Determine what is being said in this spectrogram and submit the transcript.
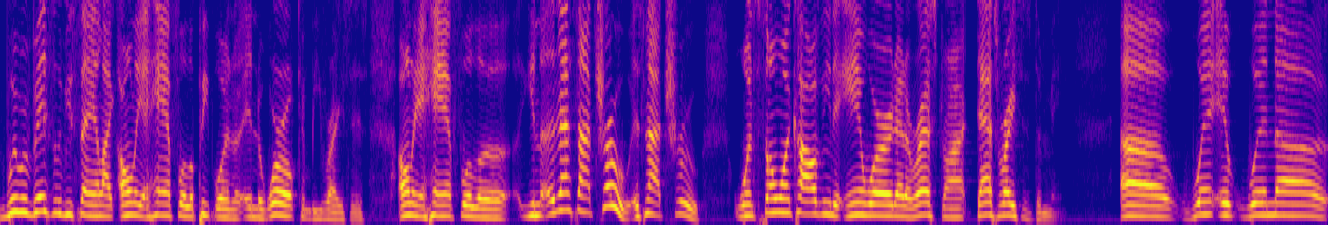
we would basically be saying like only a handful of people in the, in the world can be racist. Only a handful of you know, and that's not true. It's not true. When someone calls me the N word at a restaurant, that's racist to me uh when it when uh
